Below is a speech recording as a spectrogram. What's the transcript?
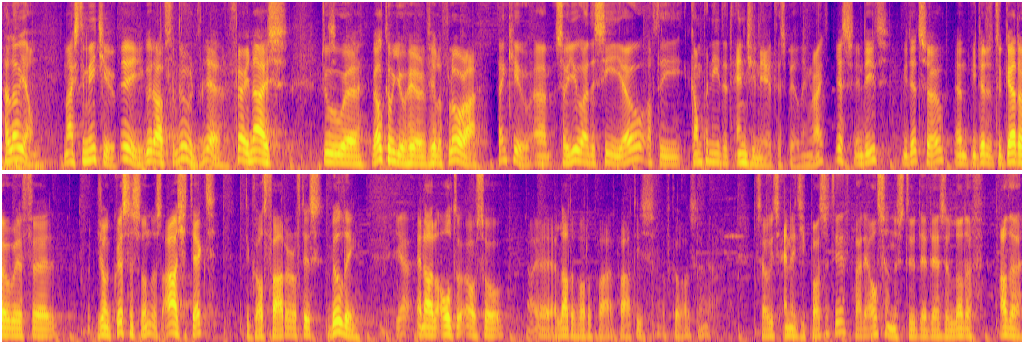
Hello Jan, nice to meet you. Hey, good afternoon. Yeah, very nice to uh, welcome you here in Villa Flora. Thank you. Um, so you are the CEO of the company that engineered this building, right? Yes, indeed, we did so, and we did it together with uh, John Kristinsson as architect, the godfather of this building, Yeah. and al- also, also uh, a lot of other parties, of course. huh? So it's energy positive, but I also understood that there's a lot of other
